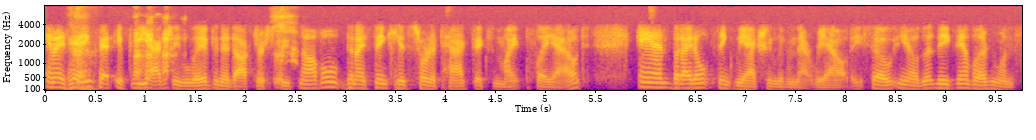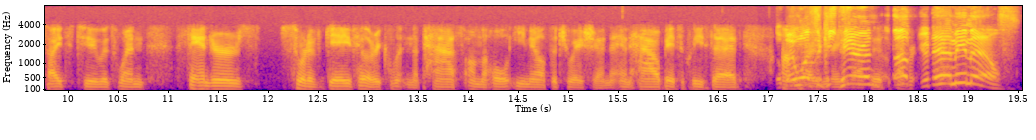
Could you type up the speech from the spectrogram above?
And I think that if we actually lived in a Dr. Seuss novel, then I think his sort of tactics might play out. And but I don't think we actually live in that reality. So you know, the, the example everyone cites too is when Sanders sort of gave Hillary Clinton a pass on the whole email situation and how basically he said, "Nobody wants to keep hearing about your damn emails."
